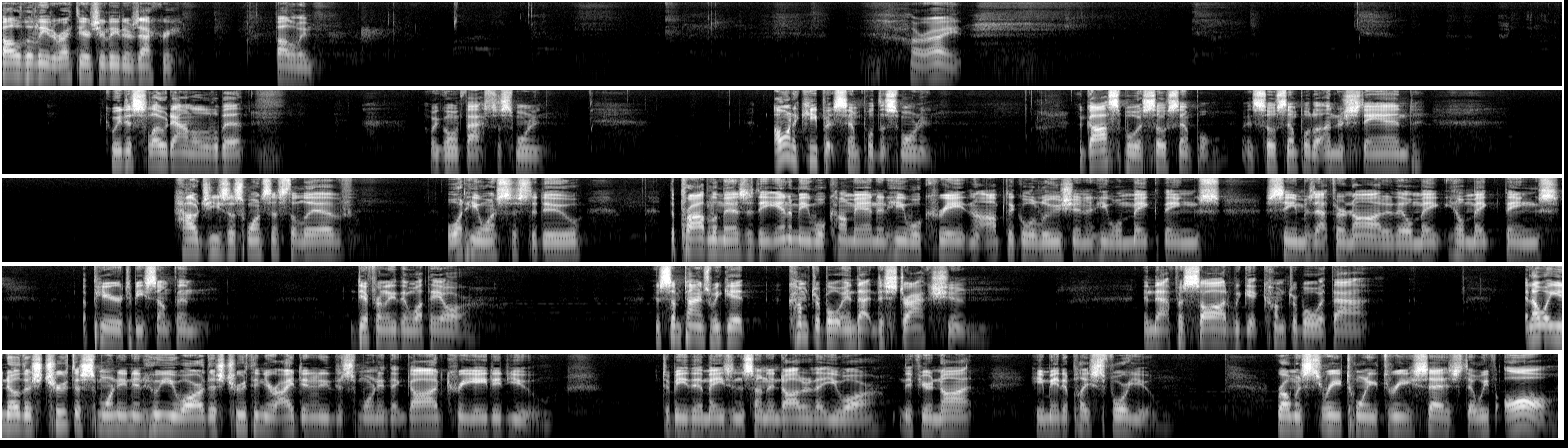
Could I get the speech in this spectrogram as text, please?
Follow the leader. Right there's your leader, Zachary. Follow him. All right. Can we just slow down a little bit? We're going fast this morning. I want to keep it simple this morning. The gospel is so simple. It's so simple to understand how Jesus wants us to live, what he wants us to do. The problem is that the enemy will come in and he will create an optical illusion and he will make things seem as if they're not, or they'll make he'll make things appear to be something differently than what they are. And sometimes we get comfortable in that distraction, in that facade, we get comfortable with that. And I want you to know there's truth this morning in who you are. There's truth in your identity this morning that God created you to be the amazing son and daughter that you are. If you're not, He made a place for you. Romans 3:23 says that we've all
